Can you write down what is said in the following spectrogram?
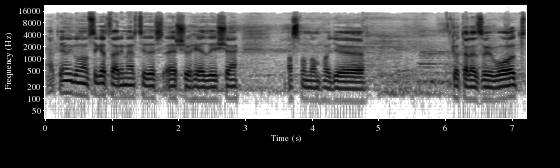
Hát én úgy gondolom Szigetvári Mercedes első helyezése azt mondom, hogy kötelező volt,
